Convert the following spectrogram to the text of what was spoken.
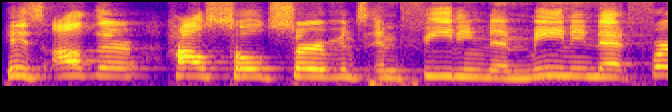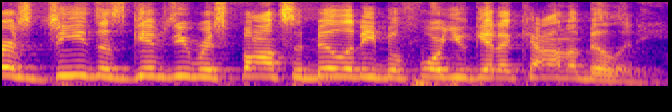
his other household servants and feeding them, meaning that first Jesus gives you responsibility before you get accountability.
